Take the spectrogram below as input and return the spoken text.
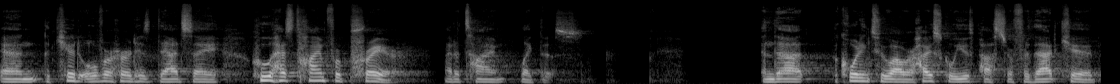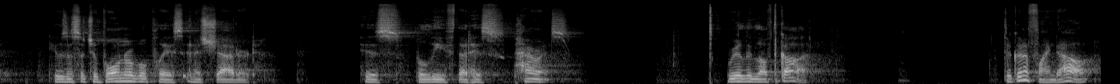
And the kid overheard his dad say, Who has time for prayer at a time like this? And that, according to our high school youth pastor, for that kid, he was in such a vulnerable place and it shattered his belief that his parents really loved God. They're going to find out.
